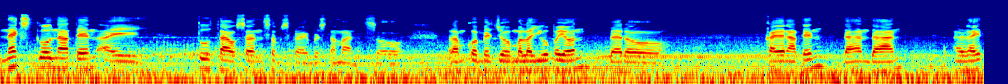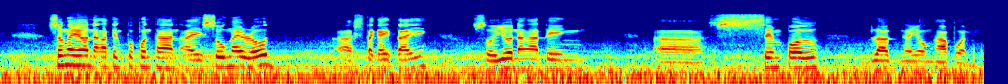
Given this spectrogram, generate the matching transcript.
Next goal natin ay 2,000 subscribers naman. So alam ko medyo malayo pa yon pero kaya natin dahan-dahan. Alright? So ngayon ang ating pupuntahan ay Sungay Road uh, sa Tagaytay. So yun ang ating uh, simple vlog ngayong hapon.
